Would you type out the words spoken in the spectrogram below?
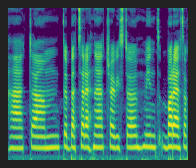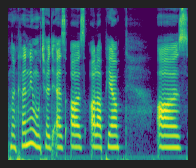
hát um, többet szeretne Travis-től, mint barátoknak lenni, úgyhogy ez az alapja az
